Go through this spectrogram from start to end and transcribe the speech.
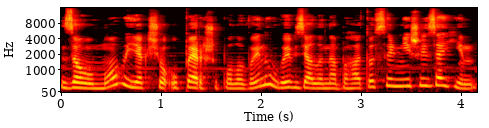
за умови, якщо у першу половину ви взяли набагато сильніший загін.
